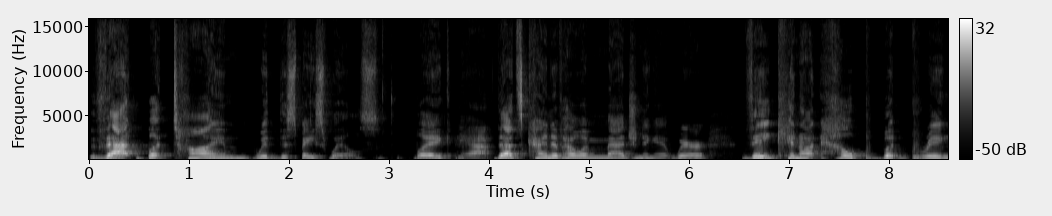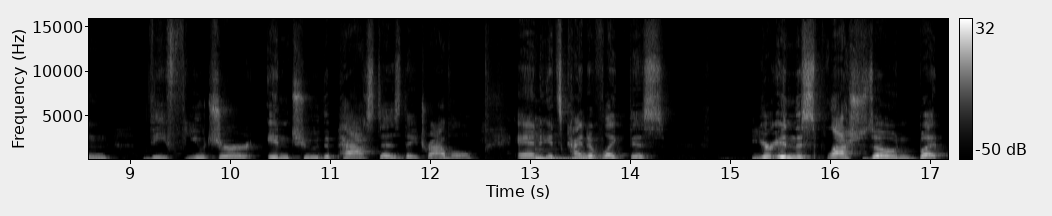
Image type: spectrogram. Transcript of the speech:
that but time with the space whales. Like yeah. that's kind of how i'm imagining it where they cannot help but bring the future into the past as they travel. And mm-hmm. it's kind of like this you're in the splash zone but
